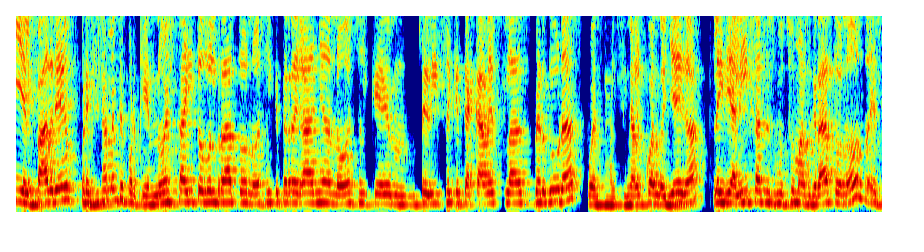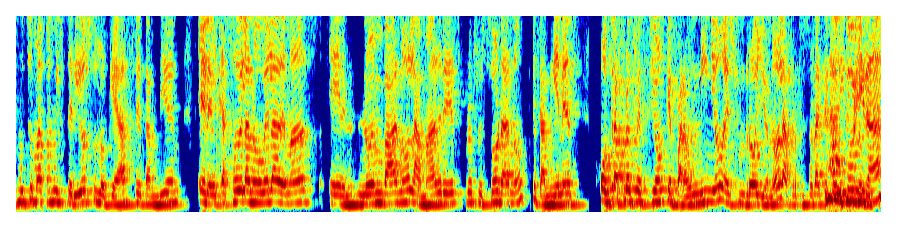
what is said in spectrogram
y el padre, precisamente porque no está ahí todo el rato, no es el que te regaña, no es el que mm, te dice que te acabes las verduras, pues al final cuando llega, la idealizas, es mucho más grato, ¿no? Es mucho más misterioso lo que hace también. En el caso de la novela, además, no en vano, la madre es profesora, ¿no? Que también es otra profesión que para un niño es un rollo, ¿no? La profesora que la autoridad.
